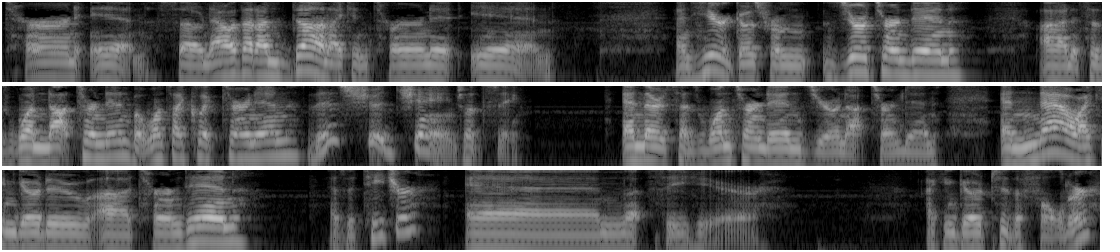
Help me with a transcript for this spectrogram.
turn in. So now that I'm done I can turn it in. And here it goes from zero turned in uh, and it says one not turned in but once I click turn in this should change. Let's see. And there it says one turned in zero not turned in. And now I can go to uh, turned in as a teacher and let's see here. I can go to the folder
